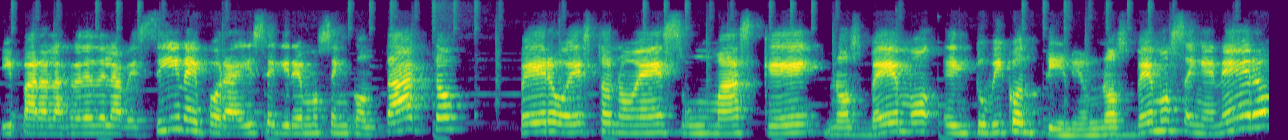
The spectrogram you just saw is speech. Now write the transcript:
y para las redes de la vecina y por ahí seguiremos en contacto. Pero esto no es un más que nos vemos en tu Be Continuum. Nos vemos en enero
